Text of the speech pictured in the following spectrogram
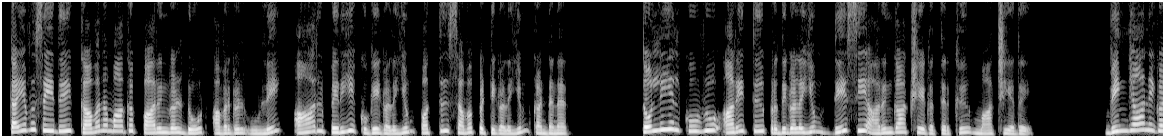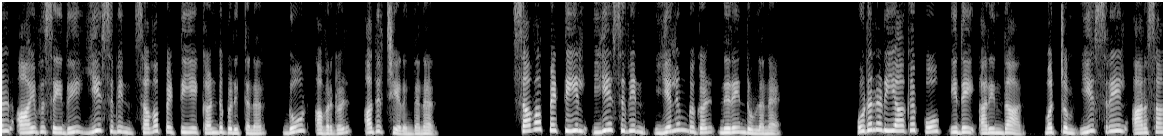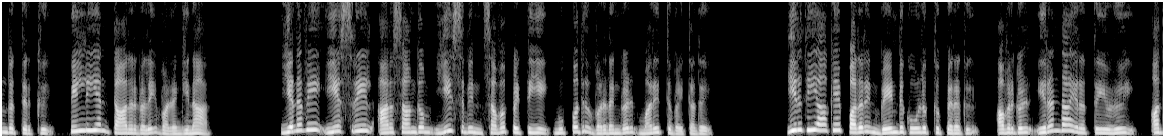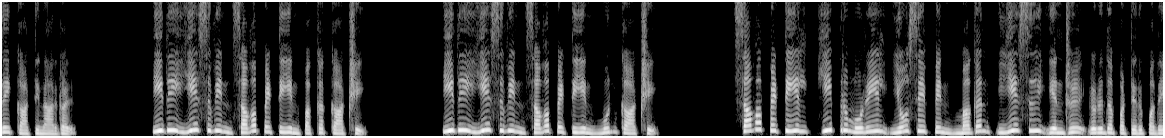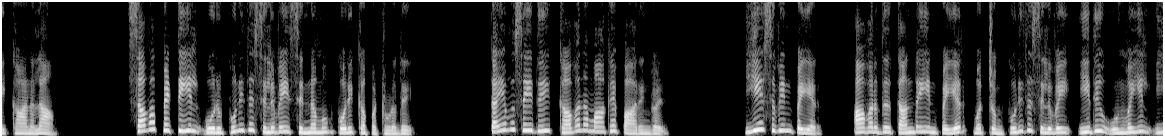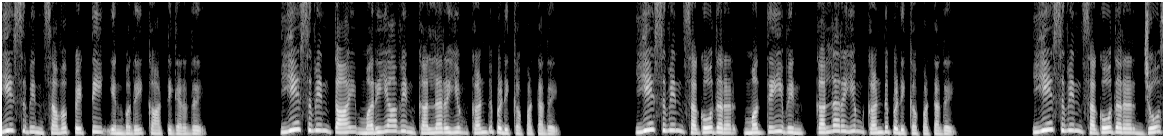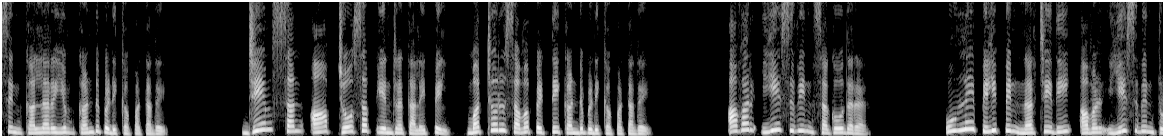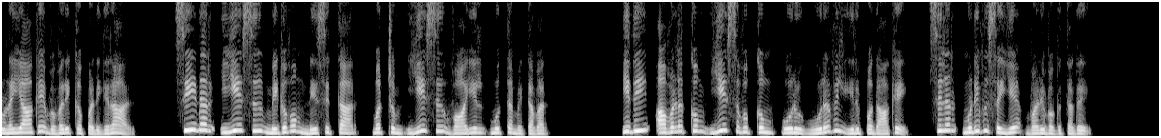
தயவு செய்து கவனமாகப் பாருங்கள் டோட் அவர்கள் உள்ளே ஆறு பெரிய குகைகளையும் பத்து சவப்பெட்டிகளையும் கண்டனர். தொல்லியல் குழு அனைத்து பிரதிகளையும் தேசிய அருங்காட்சியகத்திற்கு மாற்றியது. விஞ்ஞானிகள் ஆய்வு செய்து இயேசுவின் சவப்பெட்டியை கண்டுபிடித்தனர் டோட் அவர்கள் அதிர்ச்சியடைந்தனர். சவப்பெட்டியில் இயேசுவின் எலும்புகள் நிறைந்துள்ளன. உடனடியாக போப் இதை அறிந்தார் மற்றும் இஸ்ரேல் அரசாங்கத்திற்கு பில்லியன் டாலர்களை வழங்கினார். எனவே இஸ்ரேல் அரசாங்கம் இயேசுவின் சவப்பெட்டியை முப்பது வருடங்கள் மறைத்து வைத்தது. இறுதியாக பலரின் வேண்டுகோளுக்குப் பிறகு அவர்கள் இரண்டாயிரத்து ஏழு அதைக் காட்டினார்கள். இது இயேசுவின் சவப்பெட்டியின் பக்கக் காட்சி இது இயேசுவின் சவப்பெட்டியின் முன்காட்சி. சவப்பெட்டியில் ஈப்ரு மொழியில் யோசேப்பின் மகன் இயேசு என்று எழுதப்பட்டிருப்பதைக் காணலாம். சவப்பெட்டியில் ஒரு புனித சிலுவை சின்னமும் பொறிக்கப்பட்டுள்ளது. தயவுசெய்து கவனமாக பாருங்கள். இயேசுவின் பெயர் அவரது தந்தையின் பெயர் மற்றும் புனித சிலுவை இது உண்மையில் இயேசுவின் சவப்பெட்டி என்பதை காட்டுகிறது. இயேசுவின் தாய் மரியாவின் கல்லறையும் கண்டுபிடிக்கப்பட்டது. இயேசுவின் சகோதரர் மத்தேயுவின் கல்லறையும் கண்டுபிடிக்கப்பட்டது. இயேசுவின் சகோதரர் ஜோஸின் கல்லறையும் கண்டுபிடிக்கப்பட்டது. ஜேம்ஸ் சன் ஆப் ஜோசப் என்ற தலைப்பில் மற்றொரு சவப்பெட்டி கண்டுபிடிக்கப்பட்டது. அவர் இயேசுவின் சகோதரர். உள்ளே பிலிப்பின் நற்செய்தி அவள் இயேசுவின் துணையாக விவரிக்கப்படுகிறாள். சீடர் இயேசு மிகவும் நேசித்தார் மற்றும் இயேசு வாயில் முத்தமிட்டவர். இது அவளுக்கும் இயேசுவுக்கும் ஒரு உறவில் இருப்பதாக சிலர் முடிவு செய்ய வழிவகுத்தது.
